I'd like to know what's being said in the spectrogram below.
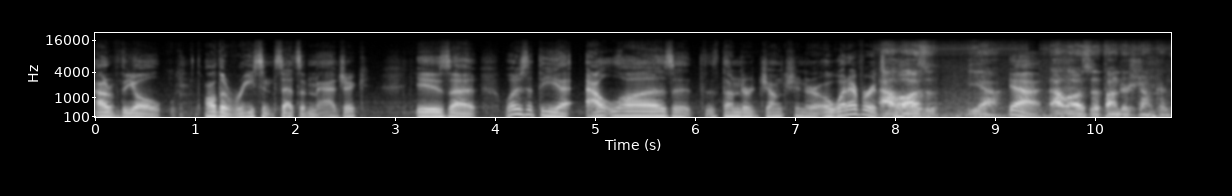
out of the all all the recent sets of magic is uh what is it the uh, outlaws at the thunder junction or, or whatever it's Outlaws, called. yeah, yeah. Outlaws of Thunder's Junction.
